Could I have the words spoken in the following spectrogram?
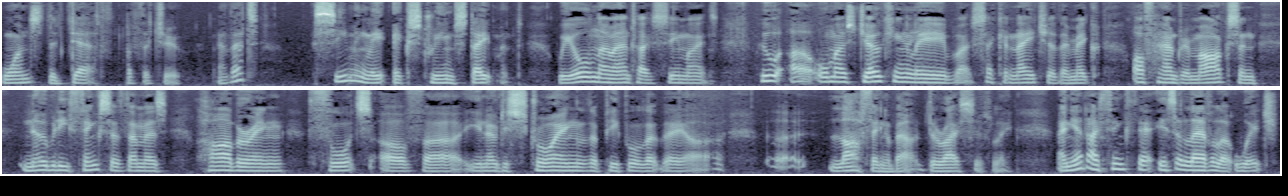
wants the death of the Jew. Now, that's a seemingly extreme statement. We all know anti Semites who are almost jokingly, by second nature, they make offhand remarks and nobody thinks of them as harboring thoughts of, uh, you know, destroying the people that they are uh, laughing about derisively. And yet I think there is a level at which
